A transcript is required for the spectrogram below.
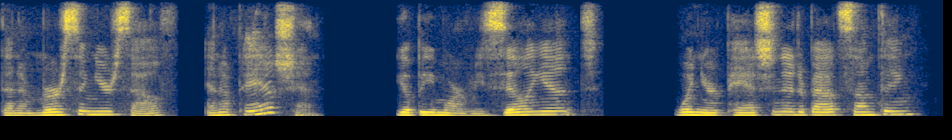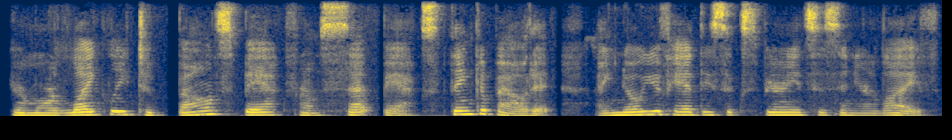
than immersing yourself in a passion? You'll be more resilient. When you're passionate about something, you're more likely to bounce back from setbacks. Think about it. I know you've had these experiences in your life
